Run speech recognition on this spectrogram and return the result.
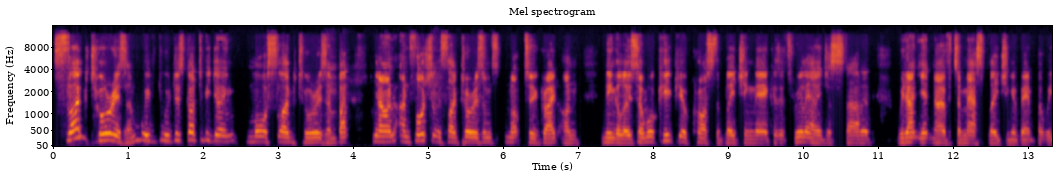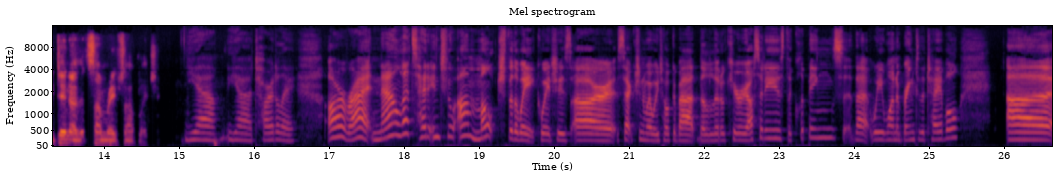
Slug tourism. We've we've just got to be doing more slug tourism, but you know, unfortunately, slug tourism's not too great on Ningaloo. So we'll keep you across the bleaching there because it's really only just started. We don't yet know if it's a mass bleaching event, but we do know that some reefs are bleaching. Yeah, yeah, totally. All right, now let's head into our mulch for the week, which is our section where we talk about the little curiosities, the clippings that we want to bring to the table. Uh,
